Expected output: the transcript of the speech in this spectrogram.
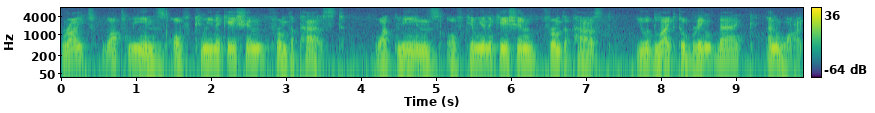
write what means of communication from the past, what means of communication from the past you would like to bring back and why,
